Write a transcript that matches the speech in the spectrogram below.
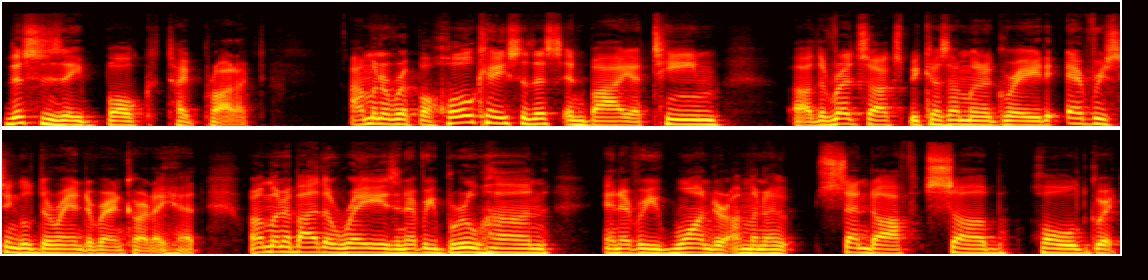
this is a bulk type product. I'm going to rip a whole case of this and buy a team, uh, the Red Sox, because I'm going to grade every single Duran Duran card I hit. Or I'm going to buy the Rays and every Bruján and every Wander. I'm going to send off sub, hold, grade.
